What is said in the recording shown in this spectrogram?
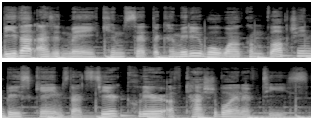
Be that as it may, Kim said the committee will welcome blockchain-based games that steer clear of cashable NFTs,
